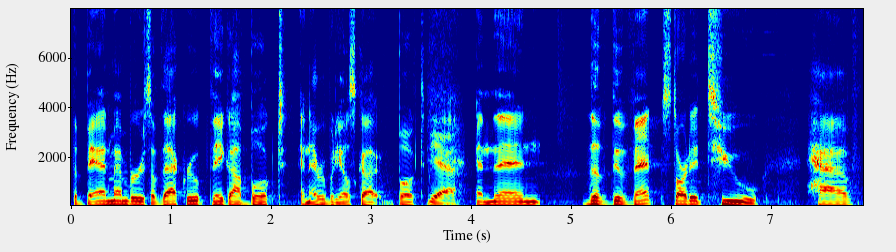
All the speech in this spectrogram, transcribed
the band members of that group they got booked and everybody else got booked. Yeah. and then the the event started to have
